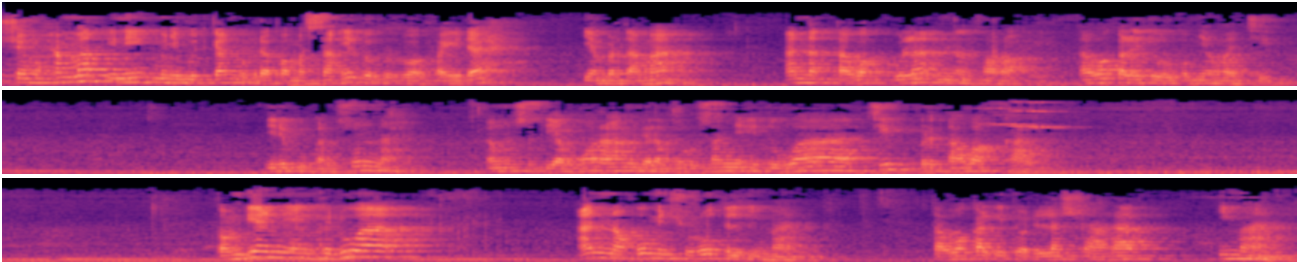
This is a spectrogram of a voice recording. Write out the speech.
Syekh Muhammad ini menyebutkan beberapa masail, beberapa faidah. Yang pertama, anak tawakkula minal faraid. Tawakal itu hukumnya wajib. Jadi bukan sunnah, namun setiap orang dalam urusannya itu wajib bertawakal. Kemudian yang kedua, annahu min syurutil iman. Tawakal itu adalah syarat iman.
